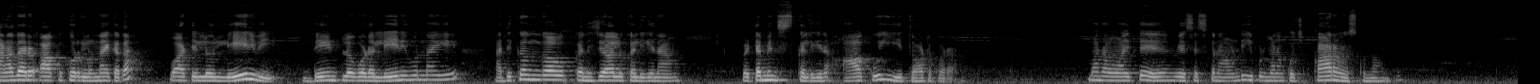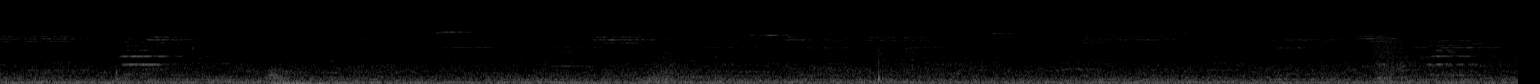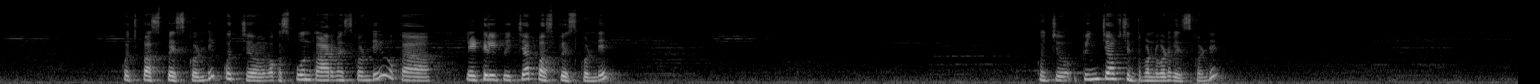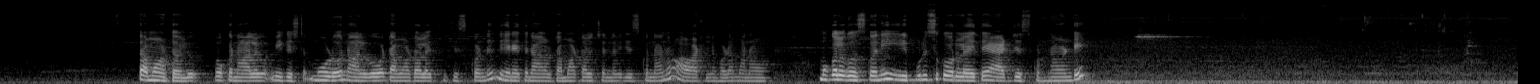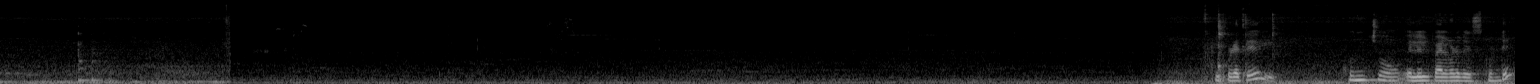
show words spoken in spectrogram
అనదర్ ఆకుకూరలు ఉన్నాయి కదా వాటిల్లో లేనివి దేంట్లో కూడా లేనివి ఉన్నాయి. అధికంగా ఖనిజాలు కలిగిన విటమిన్స్ కలిగిన ఆకు ఈ తోటకూర. మనం అయితే వేసేసుకున్నామండి. ఇప్పుడు మనం కొంచెం కారం వేసుకుందామండి. కొంచెం పసుపు వేసుకోండి. కొంచెం ఒక స్పూన్ కారం వేసుకోండి. ఒక లిటిల్ పిచ్చ పసుపు వేసుకోండి. కొంచెం పించ్ ఆఫ్ చింతపండు కూడా వేసుకోండి. టమాటోలు ఒక నాలుగు మీకు ఇష్టం మూడో నాలుగో టమాటోలు అయితే తీసుకోండి. నేనైతే నాలుగు టమాటాలు చిన్నవి తీసుకున్నాను. వాటిని కూడా మనం ముక్కలు కోసుకొని ఈ పులుసు కూరలో అయితే యాడ్ చేసుకుంటున్నామండి. ఇప్పుడైతే కొంచెం వెల్లుల్లిపాయలు కూడా వేసుకోండి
